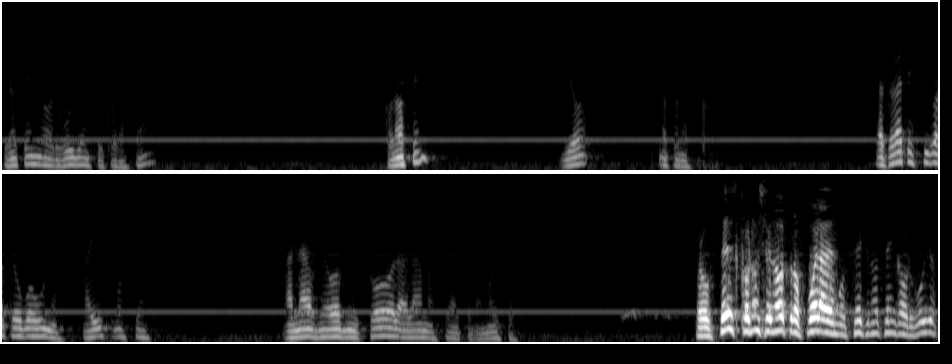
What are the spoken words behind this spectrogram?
que no tenga orgullo en su corazón? ¿Conocen? Yo no conozco. La Torah testigua que hubo uno, Aish Moshe. Meod Mikol Adam Moisés. Pero ustedes conocen otro fuera de Moshe que no tenga orgullo.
